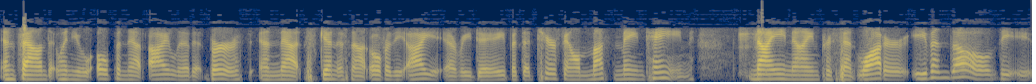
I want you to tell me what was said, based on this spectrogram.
and found that when you open that eyelid at birth and that skin is not over the eye every day, but the tear film must maintain 99% water, even though the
